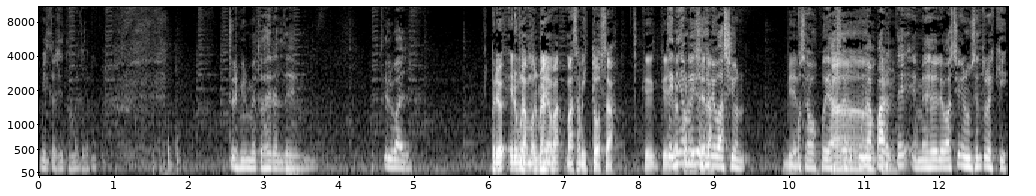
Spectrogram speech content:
1.300 metros, perdón. 3.000 metros era el de el valle. Pero era una montaña más, más amistosa que, que la Tenía medios de elevación. Bien. O sea, vos podías Ah, hacer una ok. parte en medio de elevación en un centro de esquí.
